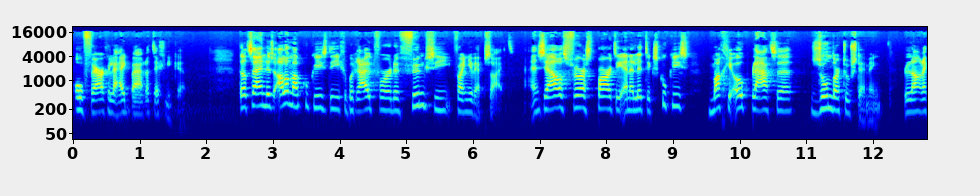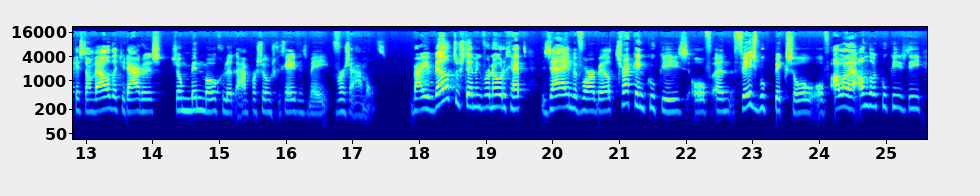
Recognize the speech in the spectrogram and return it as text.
of vergelijkbare technieken. Dat zijn dus allemaal cookies die je gebruikt voor de functie van je website. En zelfs first-party analytics cookies mag je ook plaatsen zonder toestemming. Belangrijk is dan wel dat je daar dus zo min mogelijk aan persoonsgegevens mee verzamelt. Waar je wel toestemming voor nodig hebt, zijn bijvoorbeeld tracking cookies of een Facebook pixel of allerlei andere cookies die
